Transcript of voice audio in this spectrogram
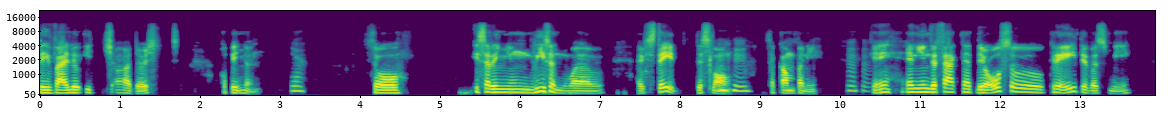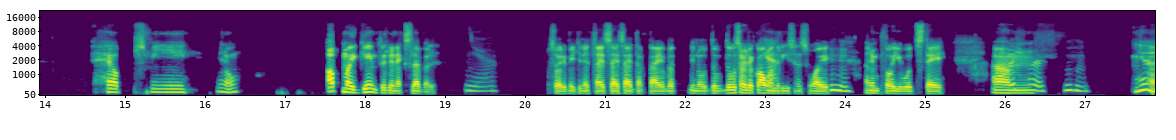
They value each other's opinion. Yeah. So isa rin yung reason why I've stayed this long Mhm. as a company. Mhm. Okay. And in the fact that they're also creative as me helps me, you know, up my game to the next level. Yeah. Sorry, medyo na-side side side tayo, but you know, th- those are the common Yeah. reasons why Mhm. an employee would stay. For Um, sure. Mhm. yeah,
